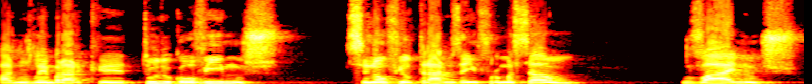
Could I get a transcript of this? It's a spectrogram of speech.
Faz-nos lembrar que tudo o que ouvimos, se não filtrarmos a informação, vai-nos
